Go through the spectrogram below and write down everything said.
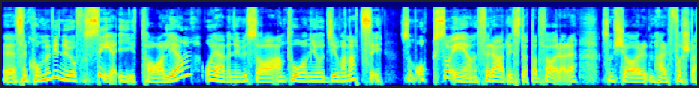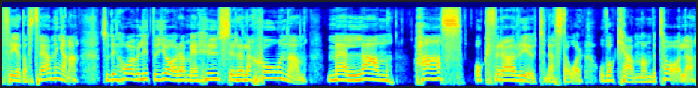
Eh, sen kommer vi nu att få se i Italien och även i USA Antonio Giovanazzi som också är en Ferrari-stöttad förare som kör de här första fredagsträningarna. Så det har väl lite att göra med hur ser relationen mellan Haas och Ferrari ut till nästa år och vad kan man betala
